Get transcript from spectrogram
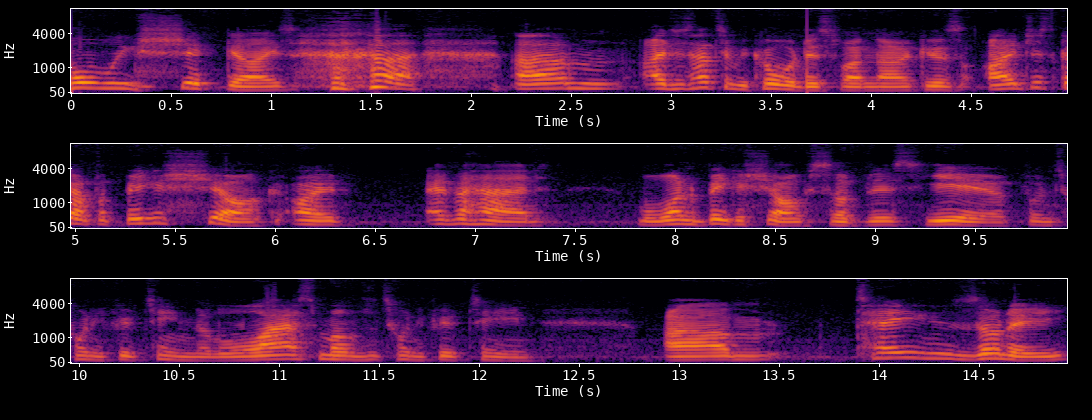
Holy shit, guys. um, I just had to record this one now because I just got the biggest shock I've ever had. Well, one of the biggest shocks of this year from 2015, the last month of 2015. Um, Tay Zonday,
